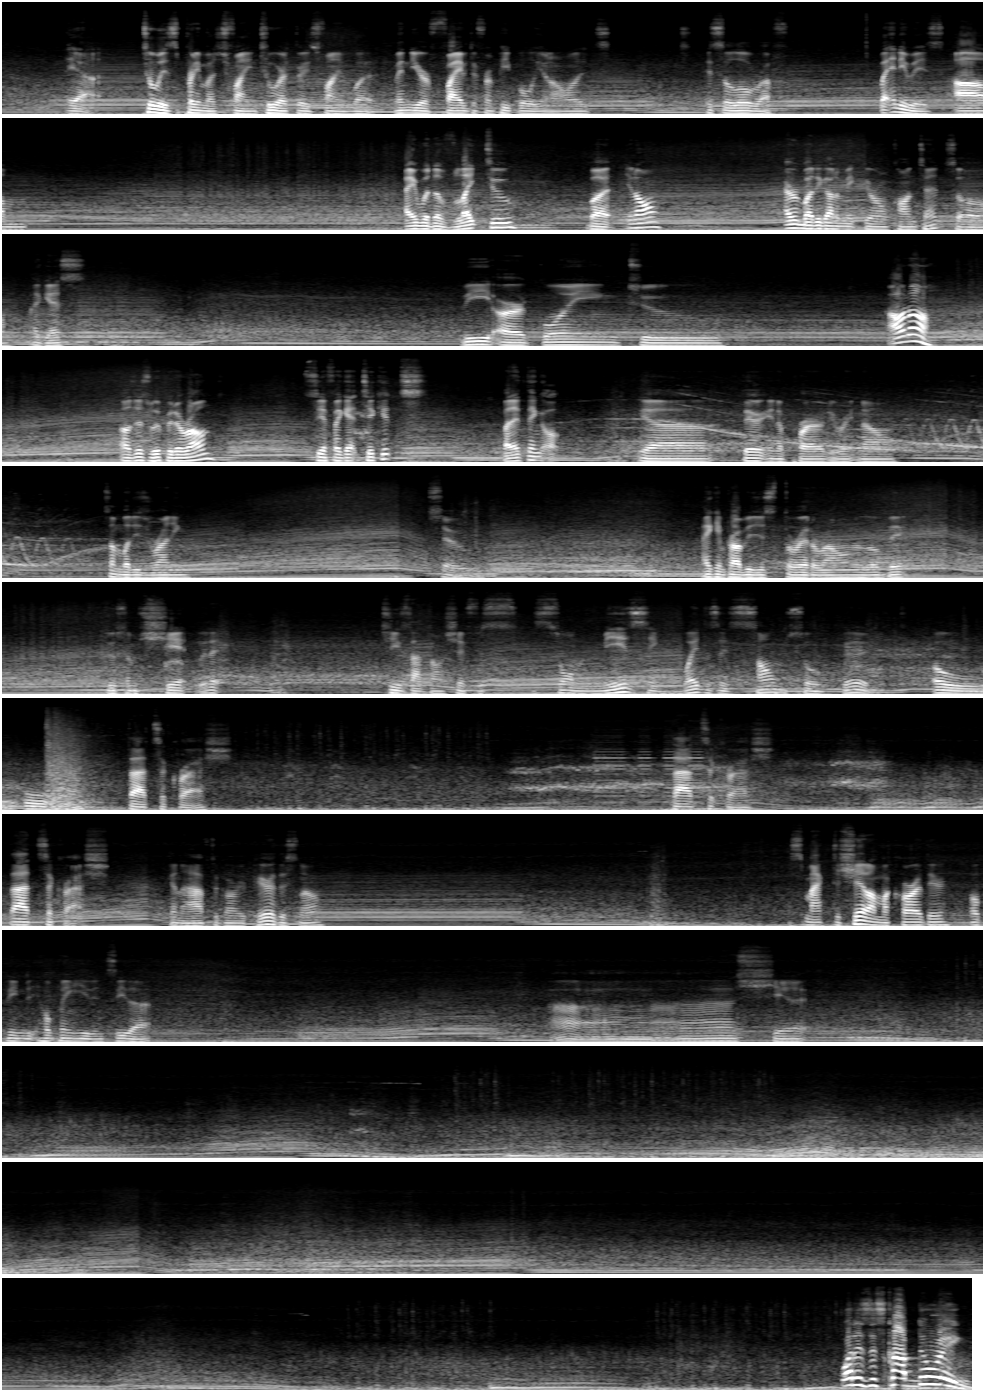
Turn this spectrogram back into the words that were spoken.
yeah, two is pretty much fine. Two or three is fine, but when you're five different people, you know, it's it's a little rough. But anyways, um, I would have liked to, but you know everybody gotta make their own content so I guess we are going to Oh don't I'll just whip it around see if I get tickets but I think oh, yeah they're in a priority right now somebody's running so I can probably just throw it around a little bit. Do some shit with it. Jeez, that downshift is, is so amazing. Why does it sound so good? Oh, ooh, that's a crash. That's a crash. That's a crash. Gonna have to go repair this now. smacked the shit on my car there. Hoping hoping he didn't see that. Ah, What is this cop doing?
